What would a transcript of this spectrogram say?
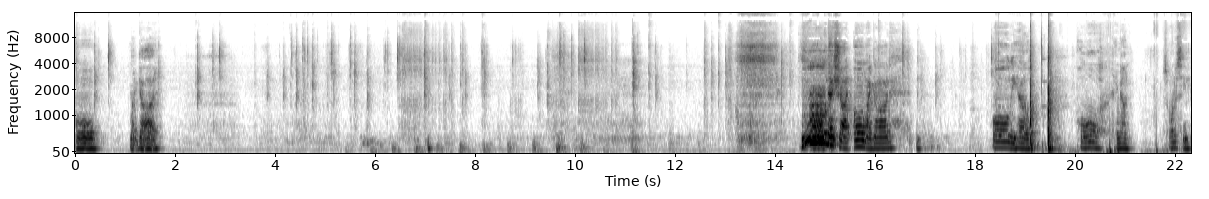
Oh my god. Ooh, nice shot. Oh my god. Holy hell. Oh, hang on. Just want to see.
